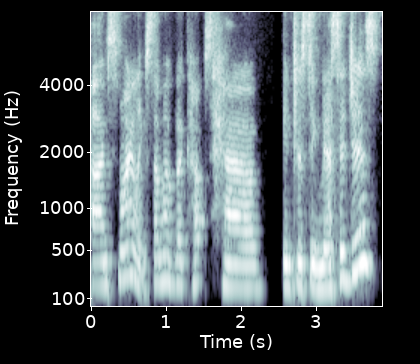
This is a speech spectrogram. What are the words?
I'm smiling. Some of the cups have interesting messages.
